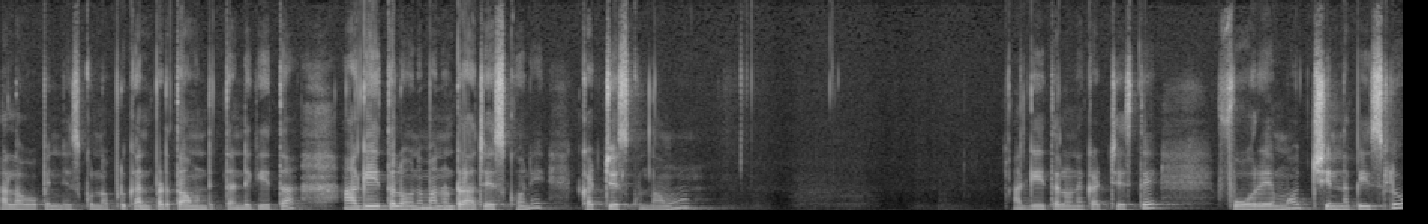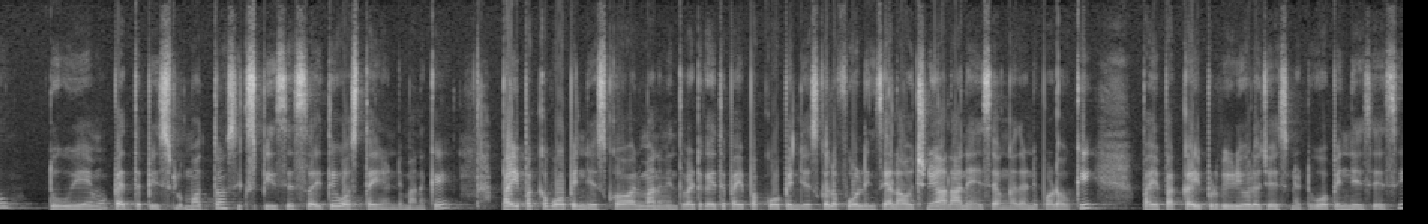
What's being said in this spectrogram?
అలా ఓపెన్ చేసుకున్నప్పుడు కనపడతా ఉండిద్దండి గీత. ఆ గీతలోనే మనం డ్రా చేసుకొని కట్ చేసుకుందాము. ఆ గీతలోనే కట్ చేస్తే ఫోర్ ఏమో చిన్న పీసులు టూ ఏమో పెద్ద పీసులు. మొత్తం సిక్స్ పీసెస్ అయితే వస్తాయండి మనకి. పై పక్క ఓపెన్ చేసుకోవాలి. మనం ఇంతవరకు అయితే పై పక్క ఓపెన్ చేసుకోవాలి? ఫోల్డింగ్స్ ఎలా వచ్చినాయో అలానే వేసాం కదండి పొడవుకి. పై పక్క ఇప్పుడు వీడియోలో చేసినట్టు ఓపెన్ చేసేసి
